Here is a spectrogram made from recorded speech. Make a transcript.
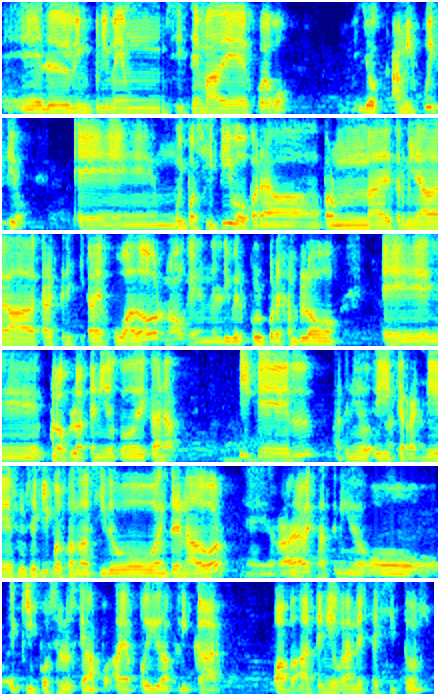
él imprime un sistema de juego, yo a mi juicio, eh, muy positivo para, para una determinada característica de jugador, ¿no? Que en el Liverpool, por ejemplo, eh, Klopp lo ha tenido todo de cara y que él ha tenido y que Ragnick en sus equipos cuando ha sido entrenador eh, rara vez ha tenido equipos en los que ha, ha podido aplicar o ha, ha tenido grandes éxitos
